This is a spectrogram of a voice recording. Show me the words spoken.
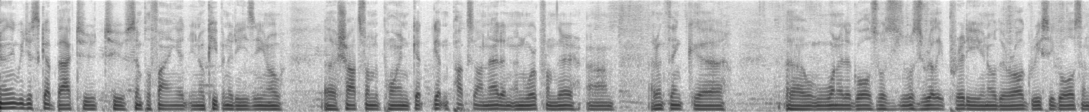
I think we just got back to, to simplifying it, you know, keeping it easy, you know, uh, shots from the point, get, getting pucks on net and, and work from there. Um, I don't think uh, uh, one of the goals was, was really pretty, you know, they were all greasy goals, and,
